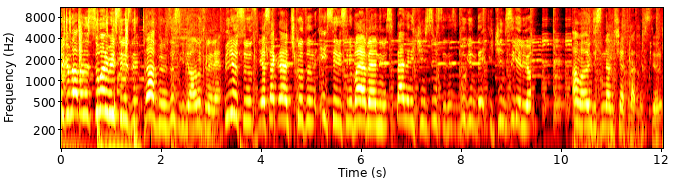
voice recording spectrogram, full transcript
Lan bana umarım iyisinizdir. Ne yapıyorsunuz nasıl gidiyor anlatın hele. Biliyorsunuz yasaklanan çikolatanın ilk serisini baya beğendiniz. Benden ikincisini istediniz. Bugün de ikincisi geliyor. Ama öncesinden bir şey hatırlatmak istiyorum.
